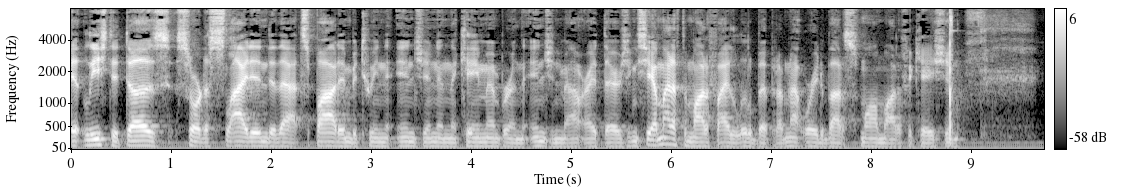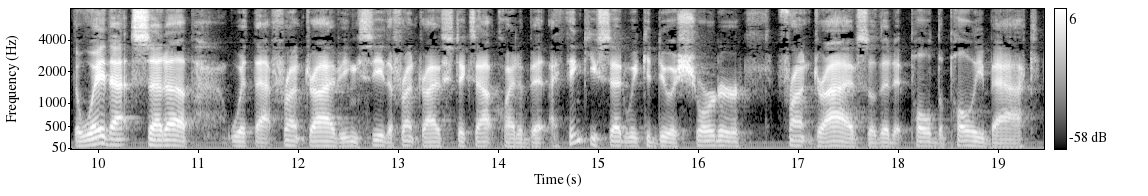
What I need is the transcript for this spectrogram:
at least it does sort of slide into that spot in between the engine and the K-member and the engine mount right there. As you can see, I might have to modify it a little bit, but I'm not worried about a small modification. The way that's set up with that front drive, you can see the front drive sticks out quite a bit. I think you said we could do a shorter front drive so that it pulled the pulley back.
